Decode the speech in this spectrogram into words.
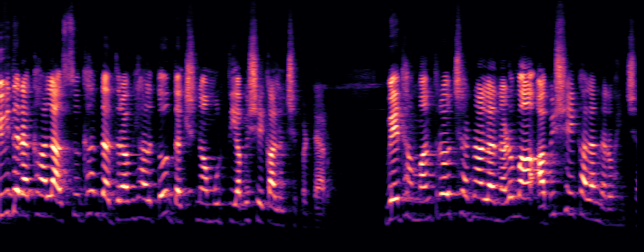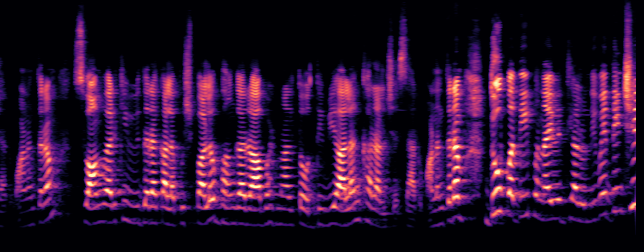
వివిధ రకాల సుగంధ ద్రవ్యాలతో దక్షిణామూర్తి అభిషేకాలు చేపట్టారు. వేద మంత్రోచ్చరణల నడుమ అభిషేకాలను నిర్వహించారు. అనంతరం స్వామివారికి వివిధ రకాల పుష్పాలు బంగారు ఆభరణాలతో దివ్య అలంకారాలు చేశారు. అనంతరం ధూప దీప నైవేద్యాలు నివేదించి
